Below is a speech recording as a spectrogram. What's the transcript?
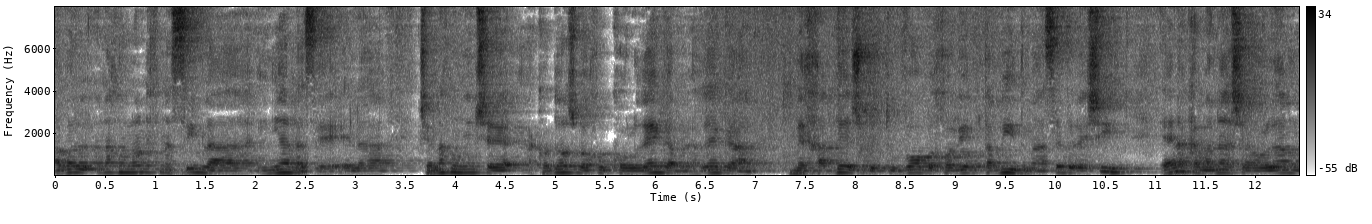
אבל אנחנו לא נכנסים לעניין הזה, אלא כשאנחנו אומרים שהקדוש ברוך הוא כל רגע ורגע מחדש בטובו בכל יום תמיד מעשה בראשית, אין הכוונה שהעולם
